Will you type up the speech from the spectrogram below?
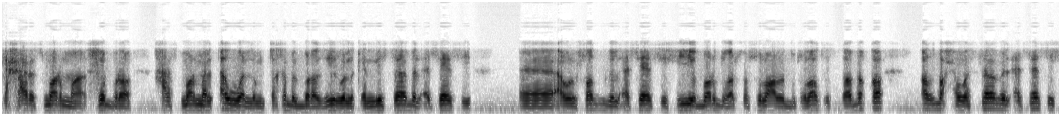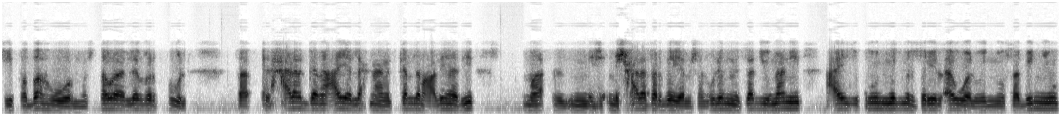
كحارس مرمى خبرة حارس مرمى الأول لمنتخب البرازيل واللي كان ليه السبب الأساسي أو الفضل الأساسي في برضه الحصول على البطولات السابقة أصبح هو السبب الأساسي في تدهور مستوى ليفربول. فالحالة الجماعية اللي إحنا هنتكلم عليها دي مش حالة فردية مش هنقول إن ساديو ماني عايز يكون نجم الفريق الأول وإنه فابينيو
